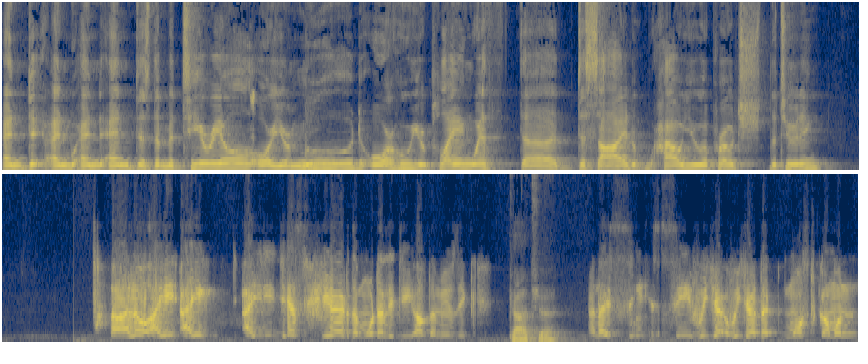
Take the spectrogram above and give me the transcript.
and and and and does the material or your mood or who you're playing with uh, decide how you approach the tuning? Uh, no, I I I just hear the modality of the music Gotcha. and I see see which are which are the most common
